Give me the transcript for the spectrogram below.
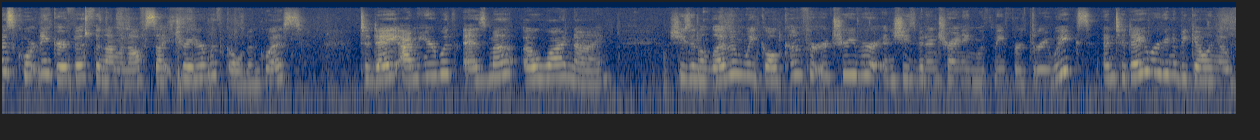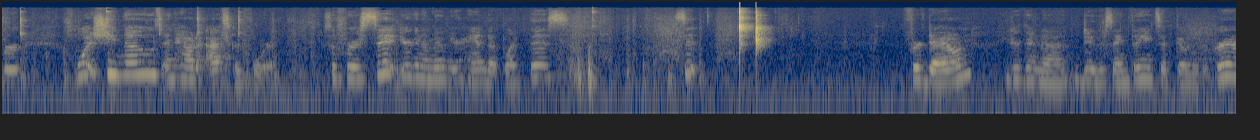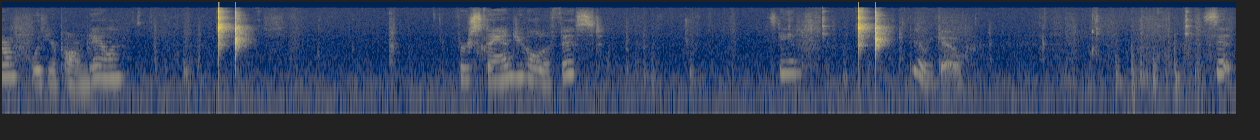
name is Courtney Griffith and I'm an off-site trainer with Golden Quest. Today I'm here with Yzma OY9. She's an 11-week-old comfort retriever and she's been in training with me for three weeks. And today we're going to be going over what she knows and how to ask her for it. So for a sit, you're going to move your hand up like this. Sit. For down, you're going to do the same thing except go to the ground with your palm down. For stand, you hold a fist. Stand. There we go. Sit.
